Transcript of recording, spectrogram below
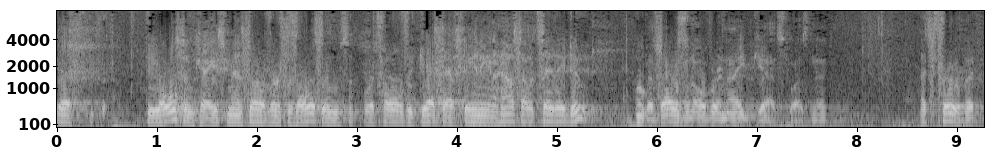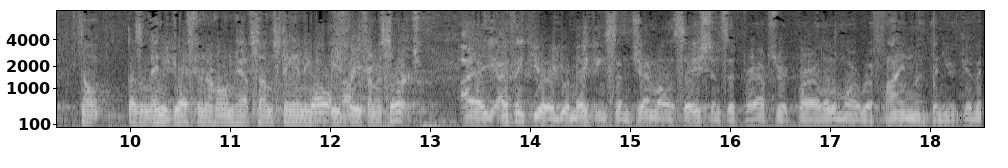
If the Olson case, Minnesota versus Olson, which holds that guests have standing in a house, I would say they do. But that was an overnight guest, wasn't it? That's true, but don't, doesn't any guest in a home have some standing well, to be free uh, from a search? I, I think you're, you're making some generalizations that perhaps require a little more refinement than you're giving.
